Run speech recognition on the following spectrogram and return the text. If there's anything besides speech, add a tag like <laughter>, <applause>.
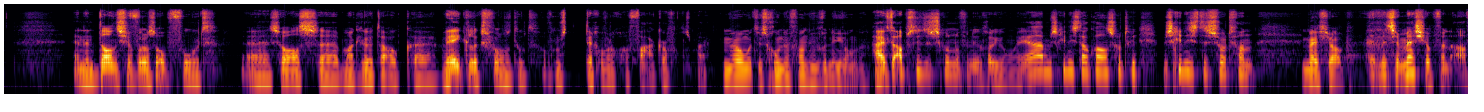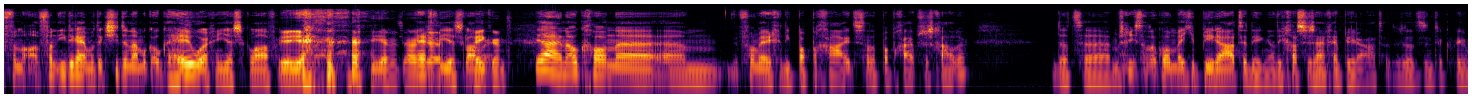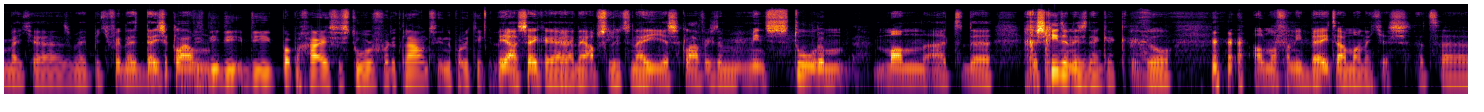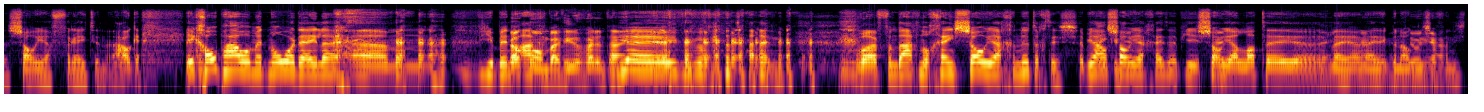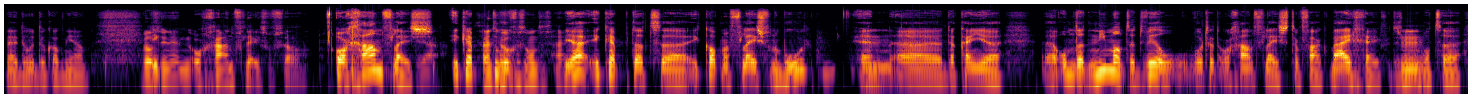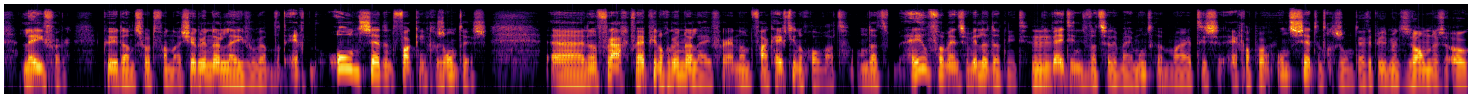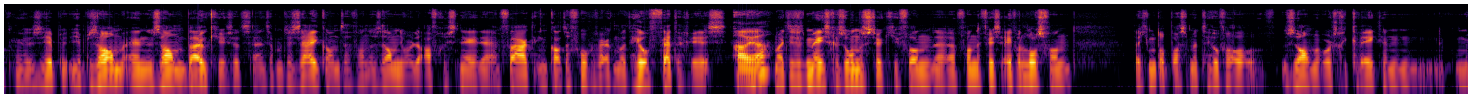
En een dansje voor ons opvoert. zoals Mark Rutte ook wekelijks voor ons doet. Of tegenwoordig wel vaker volgens mij. Mel met de schoenen van Hugo de Jonge. Hij heeft de absolute schoenen van Hugo de Jonge. Ja, misschien is het ook wel een soort... Misschien is het een soort van... Mashup. eh, Met zijn mashup van, van, van iedereen. Want ik zie er namelijk ook heel erg in Jesse Klaver. Ja, ja. <laughs> ja. Echt ja. klaar. Rekend. Ja, en ook gewoon eh, ehm, vanwege die papegaai. Er staat een papegaai op zijn schouder. Dat, eh, misschien is dat ook wel een beetje piratending. Want die gasten zijn geen piraten. Dus dat is natuurlijk weer een beetje... is een beetje deze clown... Die, die, die, die papegaai is stoer voor de clowns in de politiek. Ja, zeker. Ja, ja. Ja. Nee, absoluut. Nee, Jesse Klaver is de minst stoere man uit de geschiedenis, denk ik. Ik wil <laughs> allemaal van die beta-mannetjes. Dat eh soja vreten. Nou, oké. Ik ga ophouden met mijn oordelen. Ehm, <laughs> je bent Welkom bij Viva. Yay, Ja. Viva. <laughs> Waar vandaag nog geen soja genuttigd is. Heb jij al soja gegeten? Heb je soja latte? eh, nee, nee, nee, nee, ik ben ook niet zo van die. Nee, doe, doe ik ook niet aan. Wel eens in een orgaanvlees of zo. Orgaanvlees. Ja. Ik heb Het heel gezond te zijn. Ja, ik heb dat. eh, ik koop mijn vlees van een boer. En Hmm. eh daar kan je, eh, omdat niemand het wil, wordt het orgaanvlees er vaak bijgegeven. Dus Hmm. bijvoorbeeld eh, lever. Kun je dan een soort van, als je runderlever wil, wat echt ontzettend fucking gezond is. eh, dan vraag ik, heb je nog runderlever? En dan vaak heeft hij nog wel wat. Omdat heel veel mensen willen dat niet. Die Hmm. weten niet wat ze ermee moeten. Maar het is echt Grappig. ontzettend gezond. Dat heb je met zalm dus ook. Dus je hebt, je hebt zalm en zalmbuikjes. Dat zijn zeg maar de zijkanten van de zalm die worden afgesneden. En vaak in kattenvoer verwerkt omdat het heel vettig is. Oh ja? Maar het is het meest gezonde stukje van, eh, van de vis. Even los van dat je moet oppassen met heel veel zalm. Wordt gekweekt en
